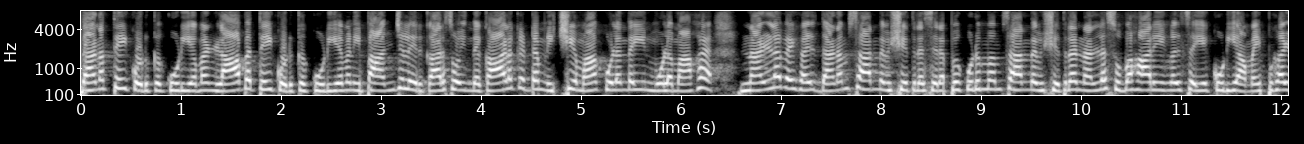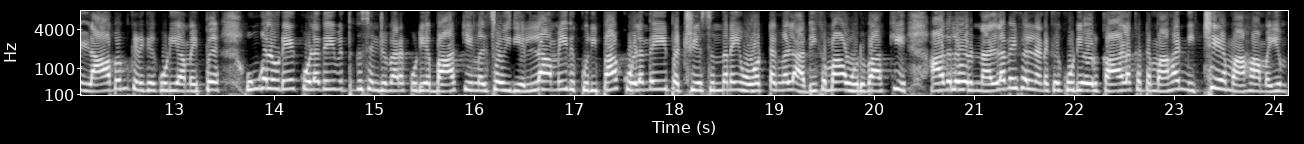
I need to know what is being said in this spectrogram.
தனத்தை கொடுக்கக்கூடியவன் லாபத்தை கொடுக்கக்கூடியவன். இப்போ அஞ்சல் இருக்கார். ஸோ இந்த காலகட்டம் நிச்சயமாக குழந்தையின் மூலமாக நல்லவைகள் தனம் சார்ந்த விஷயத்தில் சிறப்பு குடும்பம் சார்ந்த விஷயத்தில் நல்ல சுபகாரியங்கள் செய்யக்கூடிய அமைப்புகள் லாபம் கிடைக்கக்கூடிய அமைப்பு உங்களுடைய குலதெய்வத்துக்கு சென்று வரக்கூடிய பாக்கியங்கள். ஸோ இது எல்லாமே இது குறிப்பாக குழந்தையை பற்றிய சிந்தனை ஓட்டங்கள் அதிகமாக உருவாக்கி அதில் ஒரு நல்லவைகள் நடக்கக்கூடிய ஒரு காலகட்டமாக நிச்சயமாக அமையும்.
